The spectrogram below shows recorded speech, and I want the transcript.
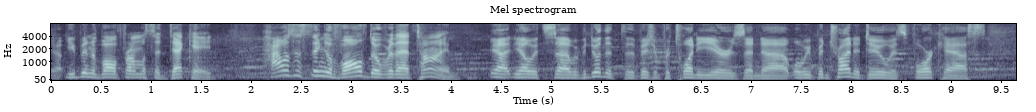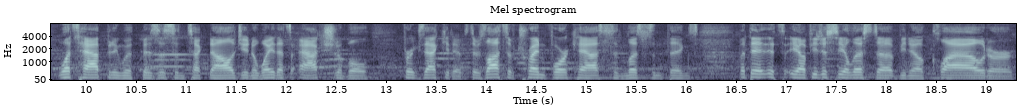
Yep. You've been involved for almost a decade. How has this thing evolved over that time? Yeah, you know, it's uh, we've been doing the division for 20 years, and uh, what we've been trying to do is forecast what's happening with business and technology in a way that's actionable for executives. There's lots of trend forecasts and lists and things, but it's, you know, if you just see a list of, you know, cloud or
